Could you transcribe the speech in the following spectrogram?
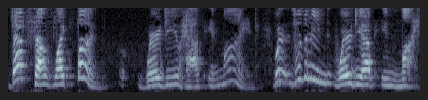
that sounds like fun. Where do you have in mind? Where, so what does it mean, where do you have in mind?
